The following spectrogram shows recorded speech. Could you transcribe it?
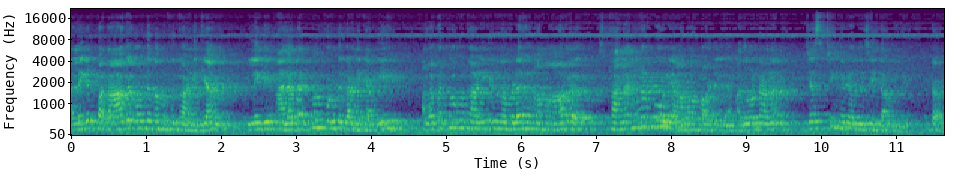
അല്ലെങ്കിൽ പതാക കൊണ്ട് നമുക്ക് കാണിക്കാം. ഇല്ലെങ്കിൽ അലപത്മം കൊണ്ട് കാണിക്കാം. ഈ അലപത്മൊക്കെ കാണിക്കുമ്പോൾ നമ്മൾ ആ മാറ് സ്ഥലങ്ങൾ പോലെ ആവാൻ പാടില്ല. അതുകൊണ്ടാണ് ജസ്റ്റ് ഇങ്ങനെ ഒന്ന് ചെയ്താൽ മതി. കേട്ടോ?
